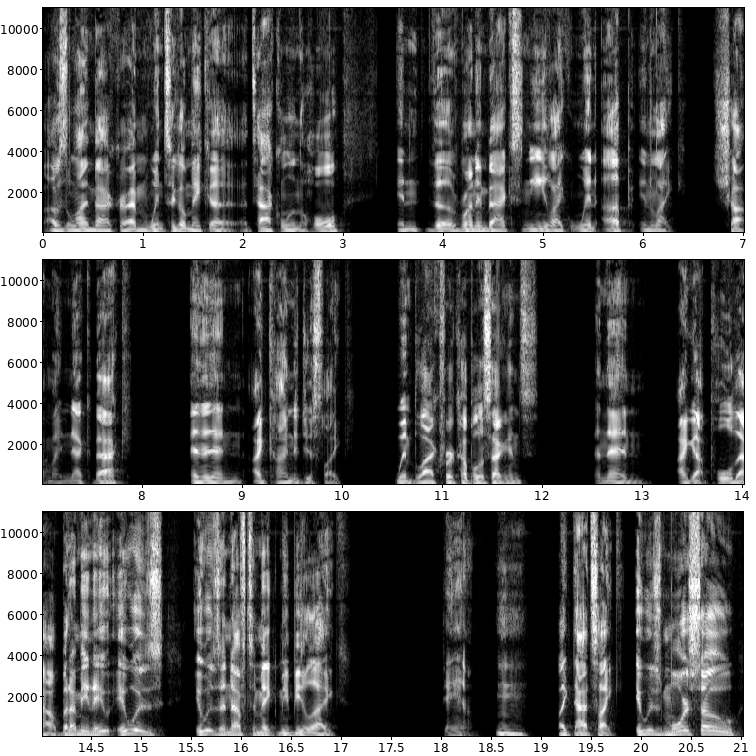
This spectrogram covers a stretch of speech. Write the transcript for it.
I was a linebacker. I went to go make a, a tackle in the hole, and the running back's knee like went up and like shot my neck back, and then I kind of just like went black for a couple of seconds, and then I got pulled out. But I mean, it, it was it was enough to make me be like, damn. Mm. Like that's like it was more so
